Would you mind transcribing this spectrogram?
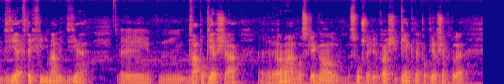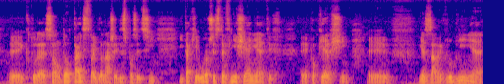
dwie, w tej chwili mamy dwie, y, dwa popiersia Romana Dmowskiego, słusznej wielkości, piękne popiersia, które, y, które są do Państwa i do naszej dyspozycji i takie uroczyste wniesienie tych y, popiersi. y, Jest zamek w Lublinie,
